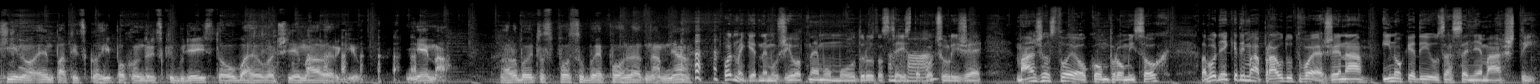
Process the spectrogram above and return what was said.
Kino empaticko-hypochondricky bude isto obhajovať, či nemá alergiu. Nemá. Alebo je to spôsobuje pohľad na mňa. Poďme k jednému životnému múdru, to ste Aha. isto počuli, že manželstvo je o kompromisoch, lebo niekedy má pravdu tvoja žena, inokedy ju zase nemáš ty.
